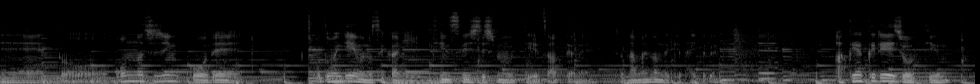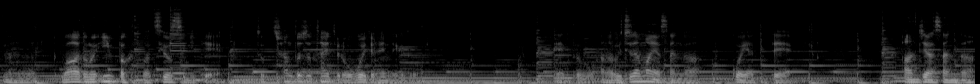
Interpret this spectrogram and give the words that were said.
えっ、ー、と女主人公で乙女ゲームの世界に転生してしまうっていうやつあったよね。ちょっと名前なんだっけタイトル。悪役令嬢っていうあのワードのインパクトが強すぎてちょっとちゃんとしたタイトル覚えてないんだけど。えっ、ー、とあの内田真礼さんが声やってアンジェラさんが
